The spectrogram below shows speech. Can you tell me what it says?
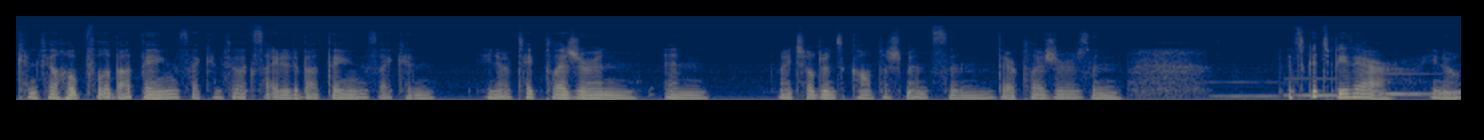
can feel hopeful about things. I can feel excited about things. I can, you know, take pleasure in in my children's accomplishments and their pleasures and it's good to be there, you know.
